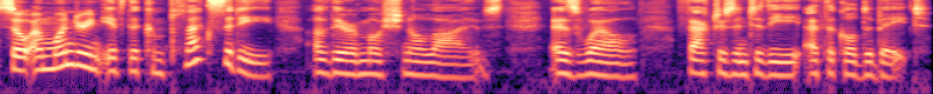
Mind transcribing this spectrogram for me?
So I'm wondering if the complexity of their emotional lives as well factors into the ethical debate.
